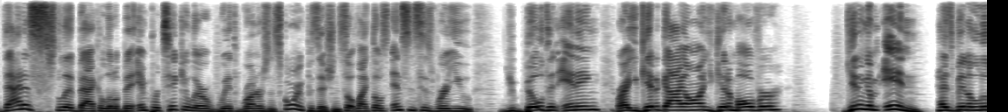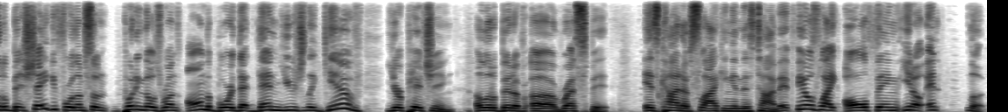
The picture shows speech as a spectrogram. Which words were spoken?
That has slid back a little bit, in particular with runners in scoring position. So, like those instances where you you build an inning, right? You get a guy on, you get him over, getting them in has been a little bit shaky for them. So putting those runs on the board that then usually give your pitching a little bit of uh, respite is kind of slacking in this time. It feels like all things, you know, and look,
